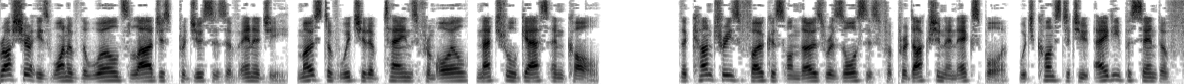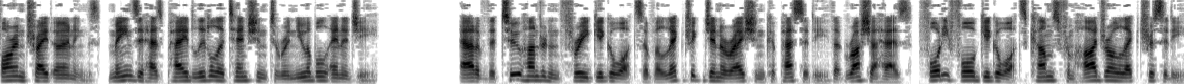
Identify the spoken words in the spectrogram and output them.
Russia is one of the world's largest producers of energy, most of which it obtains from oil, natural gas and coal. The country's focus on those resources for production and export, which constitute 80% of foreign trade earnings, means it has paid little attention to renewable energy. Out of the 203 gigawatts of electric generation capacity that Russia has, 44 gigawatts comes from hydroelectricity,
